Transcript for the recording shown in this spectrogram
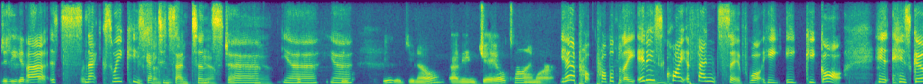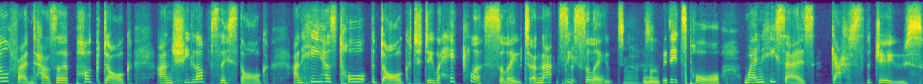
did he get a uh, it's next week he's, He's getting sentencing, yeah. sentenced. Yeah, yeah. yeah, yeah. Do you know i mean jail time or Yeah, pro- probably. It is Mm. quite offensive what he, he, he got. His, his girlfriend has a pug dog and she loves this dog. And he has taught the dog to do a Hitler salute, a Nazi With its paw. salute with its paw when he says, gas the Jews.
